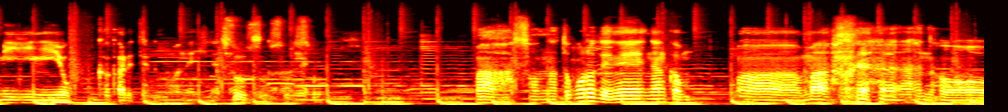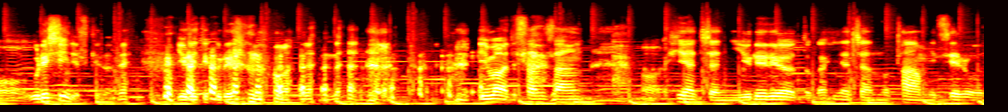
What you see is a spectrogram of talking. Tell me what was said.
右によく書かれてるのはね、ひなちゃんね。そうそうそうそうまあ、そんなところでね、なんか、あーまあ、あのー嬉しいんですけどね、揺れてくれるのは。今まで散々、あひなちゃんに揺れるよとか、ひなちゃんのターン見せろと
